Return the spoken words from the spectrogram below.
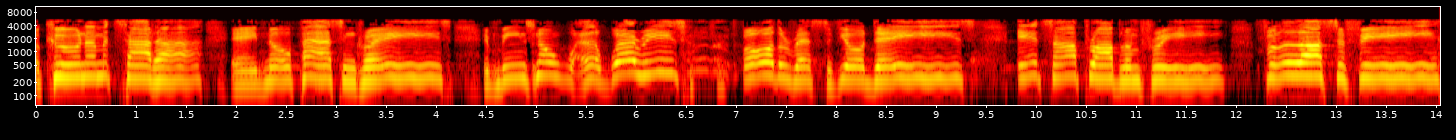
Hakuna Matata ain't no passing craze. It means no uh, worries for the rest of your days. It's our problem free philosophy.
